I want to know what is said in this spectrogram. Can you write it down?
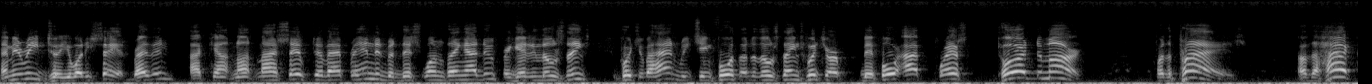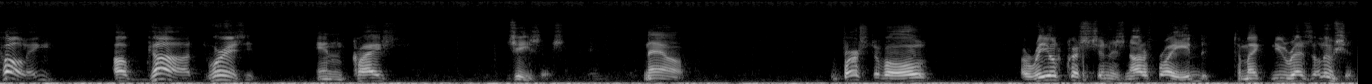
let me read to you what he said. Brethren, I count not myself to have apprehended, but this one thing I do, forgetting those things which are behind, reaching forth unto those things which are before, I press toward the mark for the prize of the high calling of God. Where is it? In Christ Jesus. Now, first of all, a real Christian is not afraid to make new resolutions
